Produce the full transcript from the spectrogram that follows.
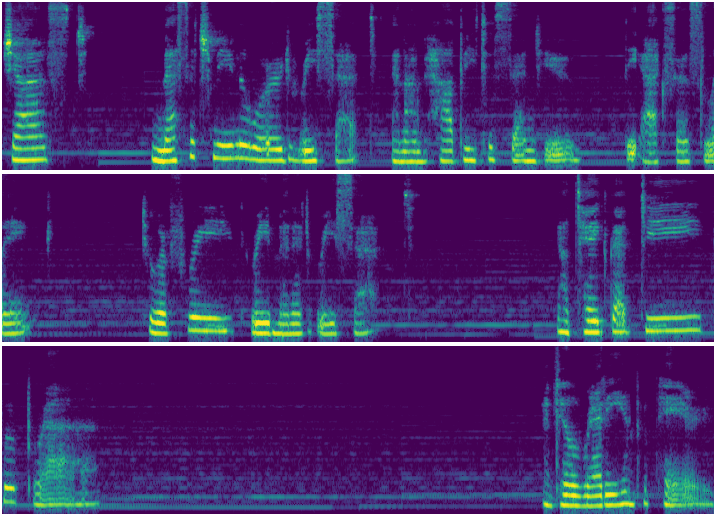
Just message me the word reset, and I'm happy to send you the access link to a free three minute reset. Now take that deeper breath and feel ready and prepared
